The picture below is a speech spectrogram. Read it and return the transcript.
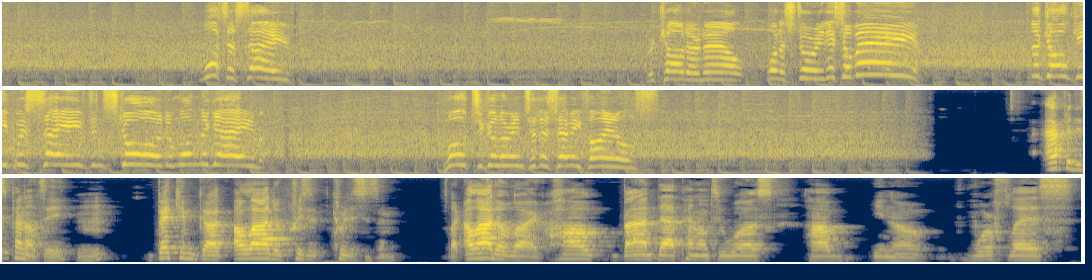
What a save! Ricardo now, what a story this will be! The goalkeeper saved and scored and won the game! Portugal are into the semi finals. after this penalty, hmm Beckham got a lot of criticism, like a lot of like how bad that penalty was, how you know worthless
